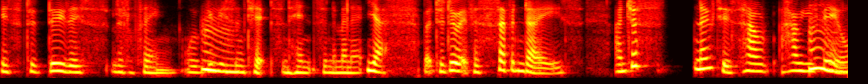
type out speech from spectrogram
is to do this little thing. We'll give you Mm. some tips and hints in a minute. yes, but to do it for seven days and just notice how, how you Mm. feel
